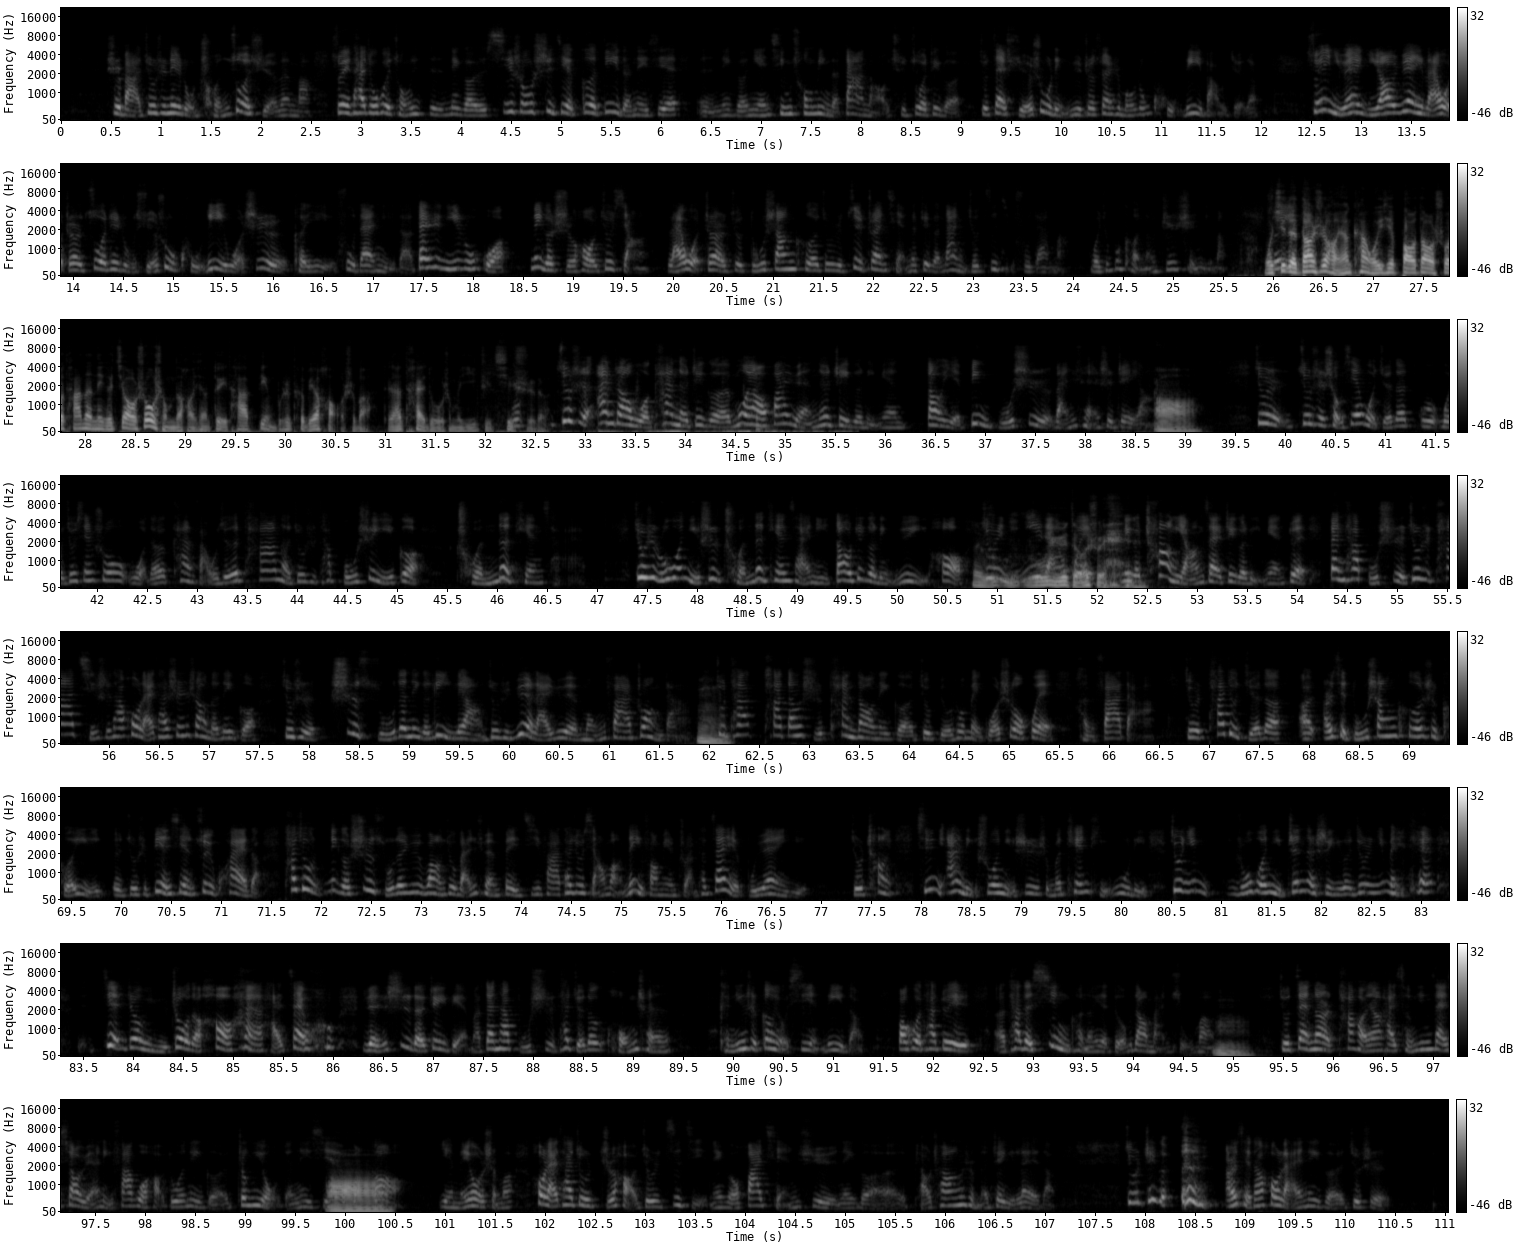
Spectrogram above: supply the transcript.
是吧？就是那种纯做学问嘛，所以他就会从呃那个吸收世界各地的那些呃那个年轻聪明的大脑去做这个，就在学术领域，这算是某种苦力吧？我觉得，所以你愿意你要愿意来我这儿做这种学术苦力，我是可以负担你的。但是你如果那个时候就想来我这儿就读商科，就是最赚钱的这个，那你就自己负担嘛。我就不可能支持你嘛。我记得当时好像看过一些报道，说他的那个教授什么的，好像对他并不是特别好，是吧？对他态度什么颐指气使的。就是按照我看的这个《莫要花园》的这个里面，倒也并不是完全是这样啊。就是就是，首先我觉得我我就先说我的看法，我觉得他呢，就是他不是一个纯的天才。就是如果你是纯的天才，你到这个领域以后，就是你依然会那个 徜徉在这个里面。对，但他不是，就是他其实他后来他身上的那个就是世俗的那个力量，就是越来越萌发壮大。嗯，就他他当时看到那个，就比如说美国社会很发达，就是他就觉得呃，而且读商科是可以呃，就是变现最快的，他就那个世俗的欲望就完全被激发，他就想往那方面转，他再也不愿意。就是畅。其实你按理说你是什么天体物理，就是你如果你真的是一个，就是你每天见证宇宙的浩瀚，还在乎人世的这一点嘛？但他不是，他觉得红尘肯定是更有吸引力的。包括他对呃他的性可能也得不到满足嘛，嗯，就在那儿，他好像还曾经在校园里发过好多那个征友的那些广告，也没有什么。后来他就只好就是自己那个花钱去那个嫖娼什么这一类的，就是这个，而且他后来那个就是。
